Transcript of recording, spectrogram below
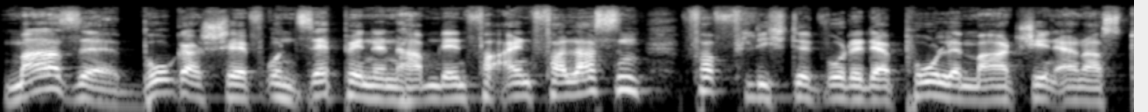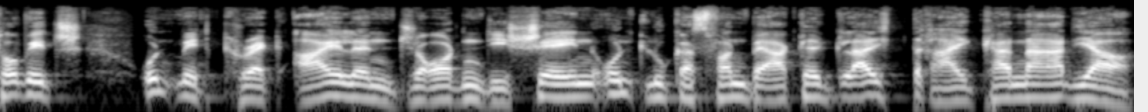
Mase, Bogaschew und Seppinen haben den Verein verlassen. Verpflichtet wurde der Pole Marcin Ernastowicz und mit Craig Island, Jordan Deshane und Lukas van Berkel gleich drei Kanadier.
